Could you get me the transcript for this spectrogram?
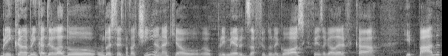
Brincando a brincadeira lá do 1, 2, 3 Batatinha, né? Que é o, é o primeiro desafio do negócio, que fez a galera ficar ripada.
